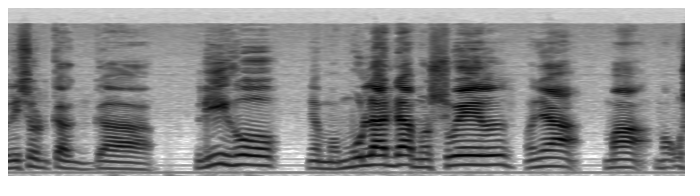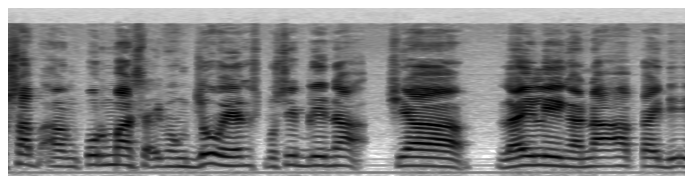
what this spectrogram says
lisod kag ah, lihok, nya mamulada, mo swell, unya ma mausab ang porma sa imong joints, posible na siya laili nga naa kay di,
